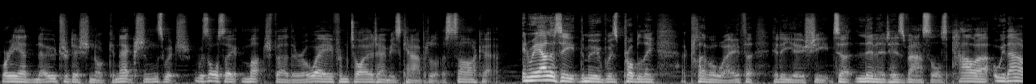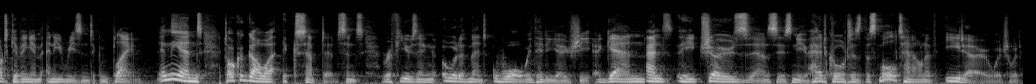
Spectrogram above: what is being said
where he had no traditional connections, which was also much further away from Toyotomi's capital of Osaka. In reality, the move was probably a clever way for Hideyoshi to limit his vassal's power without giving him any reason to complain. In the end, Tokugawa accepted, since refusing would have meant war with Hideyoshi again, and he chose as his new headquarters the small town of Edo, which would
